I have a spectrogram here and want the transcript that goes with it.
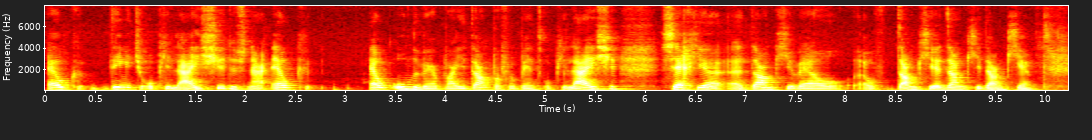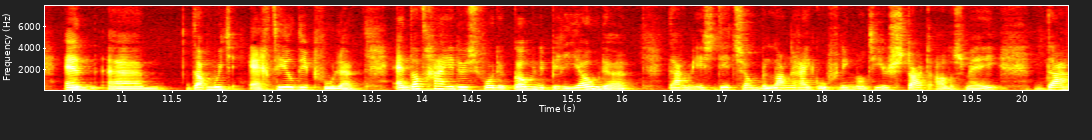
elk dingetje op je lijstje, dus naar elk elk onderwerp waar je dankbaar voor bent op je lijstje, zeg je uh, dank je wel of dank je, dank je, dank je. En um, dat moet je echt heel diep voelen. En dat ga je dus voor de komende periode. Daarom is dit zo'n belangrijke oefening, want hier start alles mee. Daar,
